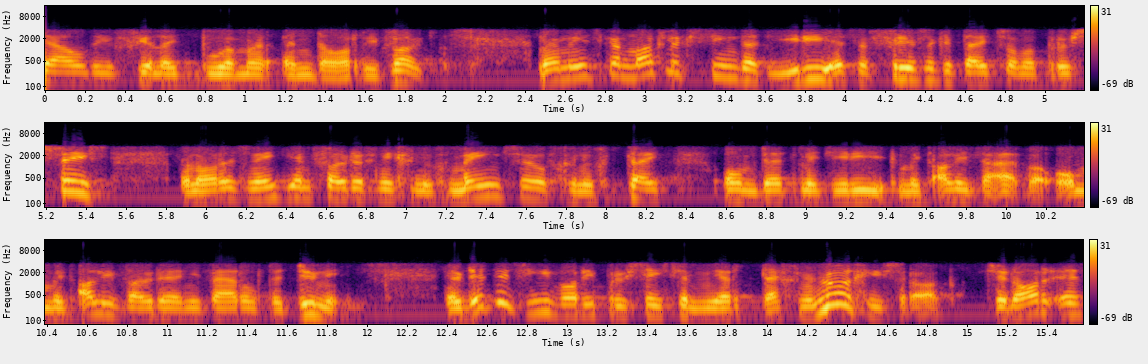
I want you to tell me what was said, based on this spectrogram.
tel die hoeveelheid bome in daardie woud. Nou mense kan maklik sien dat hierdie is 'n vreeslike tydsame proses want daar is net eenvoudig nie genoeg mense of genoeg tyd om dit met hierdie met al die om met al die woude in die wêreld te doen nie. Nou dit is hier waar die prosesse meer tegnologies raak. So daar is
